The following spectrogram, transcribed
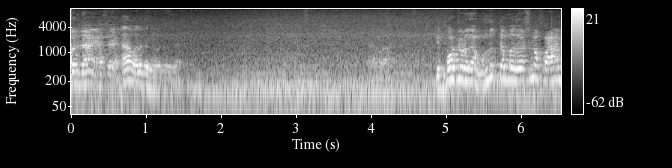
வருதா? ஏசு ஆ வருதுங்க வருதுங்க இது போட்டு விடுங்க. முன்னூத்தி ஐம்பது வருஷமா பாரம்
